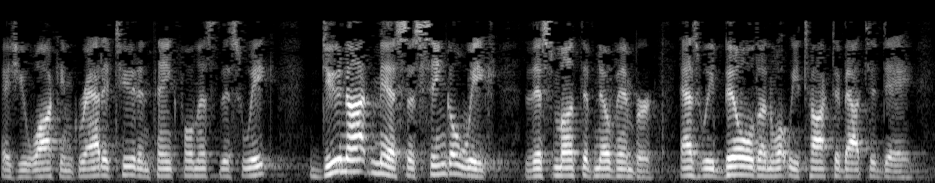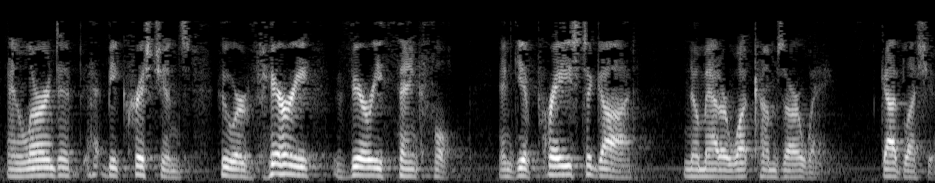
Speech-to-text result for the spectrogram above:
as you walk in gratitude and thankfulness this week. Do not miss a single week this month of November as we build on what we talked about today and learn to be Christians who are very, very thankful and give praise to God no matter what comes our way. God bless you.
